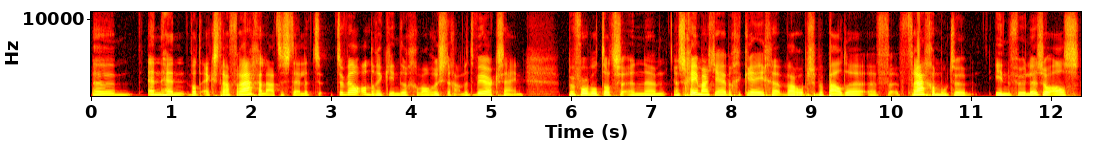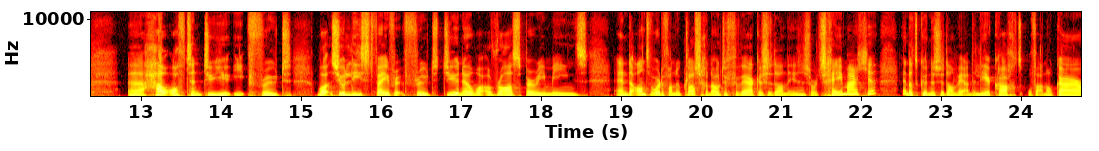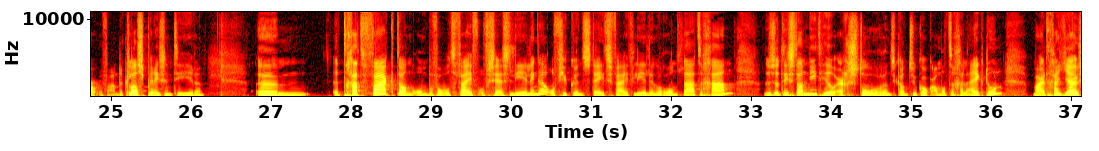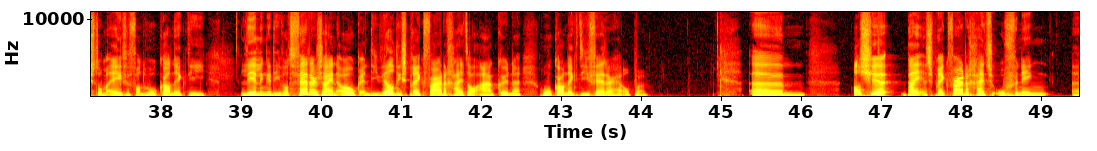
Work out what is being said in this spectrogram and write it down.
ehm, en hen wat extra vragen laten stellen, terwijl andere kinderen gewoon rustig aan het werk zijn. Bijvoorbeeld dat ze een, um, een schemaatje hebben gekregen waarop ze bepaalde uh, vragen moeten invullen, zoals uh, how often do you eat fruit? What's your least favorite fruit? Do you know what a raspberry means? En de antwoorden van hun klasgenoten verwerken ze dan in een soort schemaatje. En dat kunnen ze dan weer aan de leerkracht of aan elkaar of aan de klas presenteren. Um, het gaat vaak dan om bijvoorbeeld vijf of zes leerlingen. Of je kunt steeds vijf leerlingen rond laten gaan. Dus dat is dan niet heel erg storend. Je kan natuurlijk ook allemaal tegelijk doen. Maar het gaat juist om even van hoe kan ik die leerlingen die wat verder zijn ook en die wel die spreekvaardigheid al aankunnen, hoe kan ik die verder helpen? Um, als je bij een spreekvaardigheidsoefening, uh,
